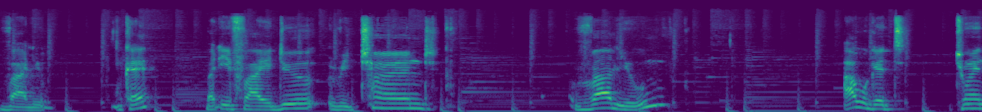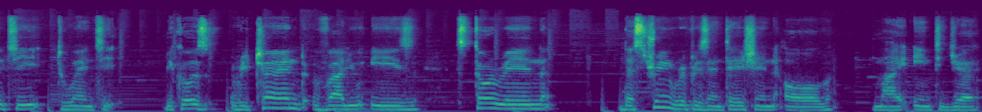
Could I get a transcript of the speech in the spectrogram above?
value, okay? But if I do returned value, I will get 2020 because returned value is storing the string representation of my integer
